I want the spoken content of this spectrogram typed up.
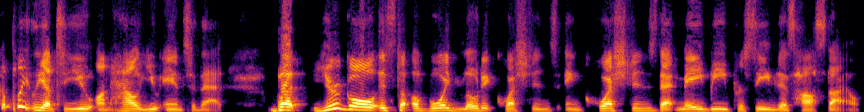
Completely up to you on how you answer that. But your goal is to avoid loaded questions and questions that may be perceived as hostile.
